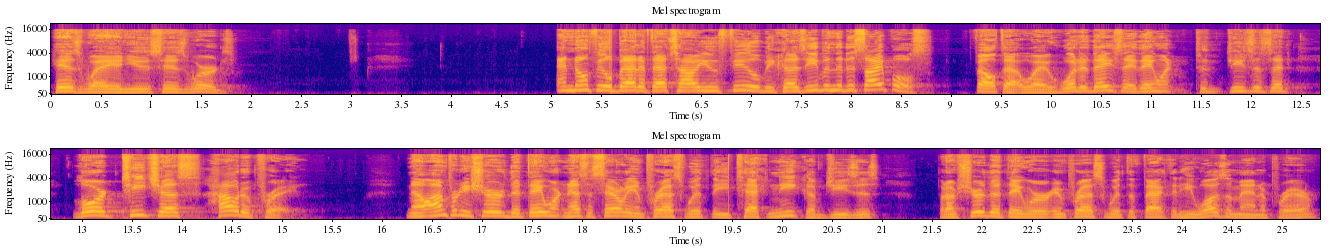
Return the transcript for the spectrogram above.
his way and use his words. And don't feel bad if that's how you feel, because even the disciples felt that way. What did they say? They went to Jesus and said, Lord, teach us how to pray. Now, I'm pretty sure that they weren't necessarily impressed with the technique of Jesus, but I'm sure that they were impressed with the fact that he was a man of prayer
